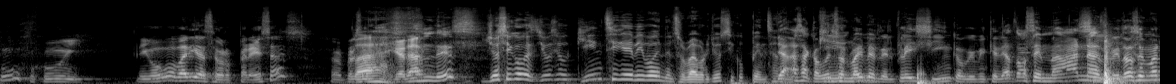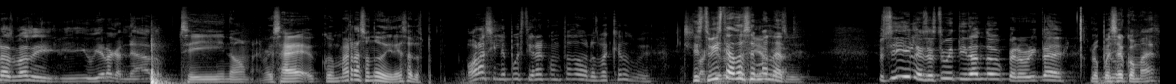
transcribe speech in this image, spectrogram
Uy. Digo, hubo varias sorpresas. Sorpresas Ay. grandes. Yo sigo, yo sigo, ¿quién sigue vivo en el Survivor? Yo sigo pensando. Ya se acabó el ¿quién, Survivor güey? del Play 5, güey. Me quedé a dos semanas, Sí, güey. Dos no. semanas más y, y hubiera ganado. Sí, no, o sea, con más razón no diré eso a los... Ahora sí le puedes tirar con todo a los vaqueros, güey. Estuviste a dos semanas, güey. Pues sí, les estuve tirando, pero ahorita. Lo puedes hacer con más.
